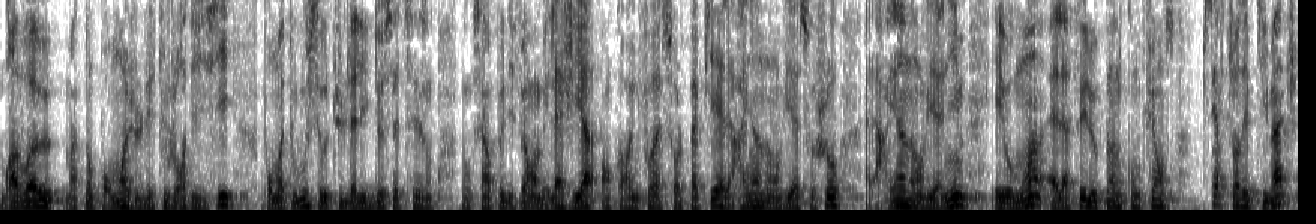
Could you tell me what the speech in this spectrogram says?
bravo à eux. Maintenant, pour moi, je l'ai toujours dit ici, pour moi, Toulouse, c'est au-dessus de la Ligue 2 cette saison. Donc c'est un peu différent. Mais la GIA, encore une fois, sur le papier, elle a rien envie à Sochaux, elle a rien envie à Nîmes, et au moins, elle a fait le plein de confiance. Certes sur des petits matchs,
